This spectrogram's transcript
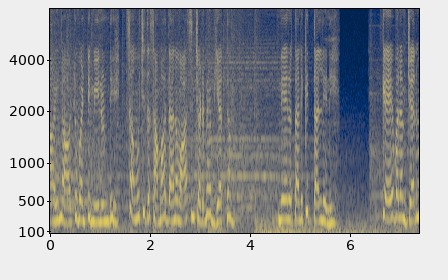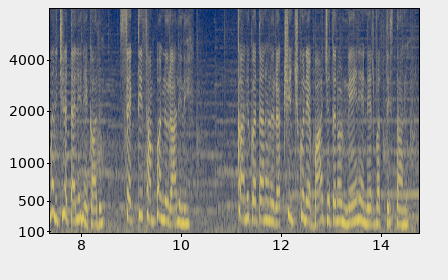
ఆయన అటువంటి మీ నుండి సముచిత సమాధానం ఆశించడమే వ్యర్థం. నేను తనకి తల్లిని. కేవలం జన్మనిచ్చిన తల్లినే కాదు శక్తి సంపన్నురాలిని. కనుక తనను రక్షించుకునే బాధ్యతను నేనే నిర్వర్తిస్తాను.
